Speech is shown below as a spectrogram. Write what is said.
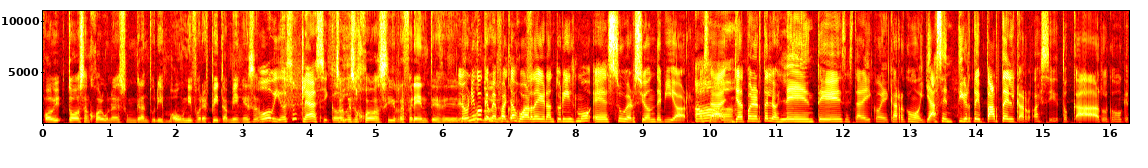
o vi- todos han jugado alguna vez un Gran Turismo, o un Need for Speed también. Eso, Obvio, es un clásico. Son Y- esos juegos así referentes. de- Lo único mundo que me los falta carros. jugar de Gran Turismo es su versión de VR. O sea, Ah. ya ponerte los lentes, estar ahí con el carro, como ya sentirte parte del carro, así, tocarlo, como que,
